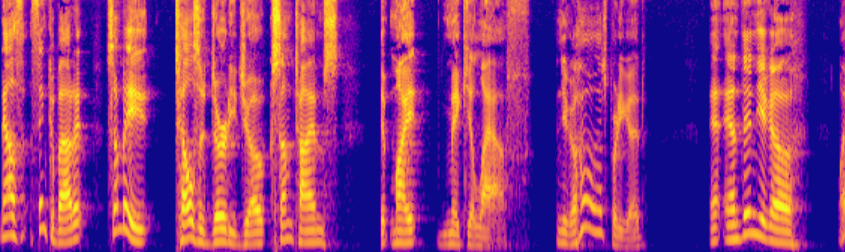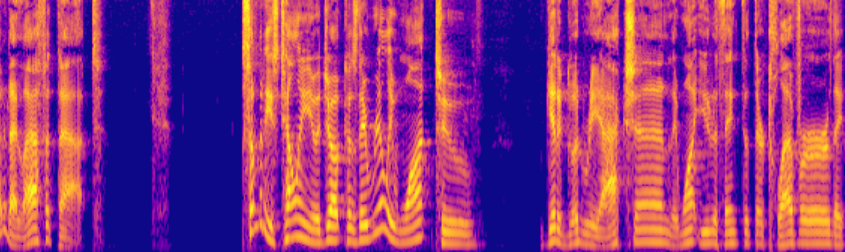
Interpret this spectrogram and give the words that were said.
Now, th- think about it. Somebody tells a dirty joke, sometimes it might make you laugh. And you go, oh, that's pretty good. And, and then you go, why did I laugh at that? Somebody's telling you a joke because they really want to get a good reaction. They want you to think that they're clever. They,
